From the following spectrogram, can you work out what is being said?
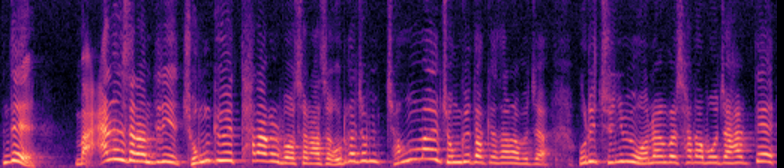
근데 많은 사람들이 종교의 타락을 벗어나서 우리가 좀 정말 종교답게 살아보자. 우리 주님이 원하는 걸 살아보자 할 때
